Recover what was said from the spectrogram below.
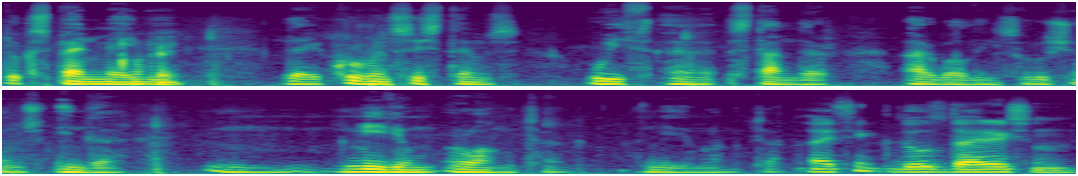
to expand maybe okay. their current systems with uh, standard arc welding solutions in the mm, medium long term. Medium long term. I think those direction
